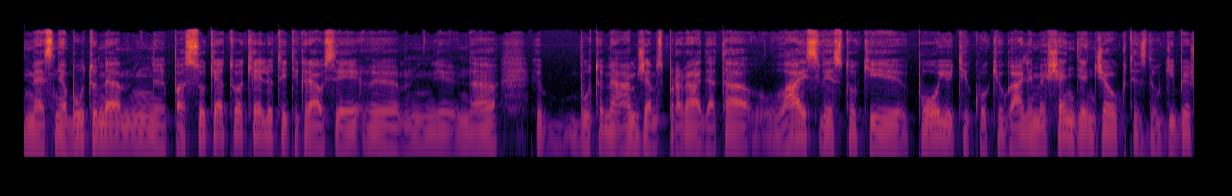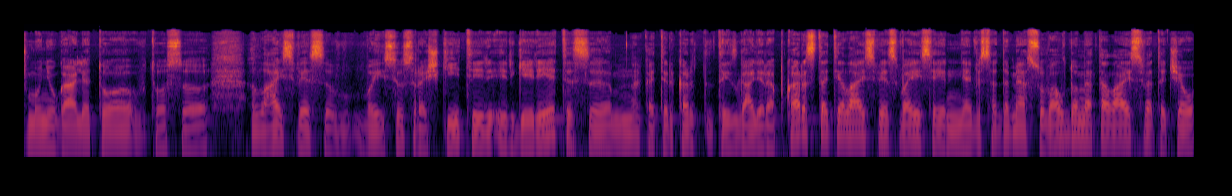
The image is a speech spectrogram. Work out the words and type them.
mes nebūtume pasukę tuo keliu, tai tikriausiai e, na, būtume amžiams praradę tą laisvės tokį pojūtį, kokiu galime šiandien džiaugtis. Daug daugybė žmonių gali to, tos e, laisvės vaisius raškyti ir, ir gerėtis, e, na, kad ir kartais gali ir apkarsta tie laisvės vaisiai ir ne visada mes suvaldome tą laisvę, tačiau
